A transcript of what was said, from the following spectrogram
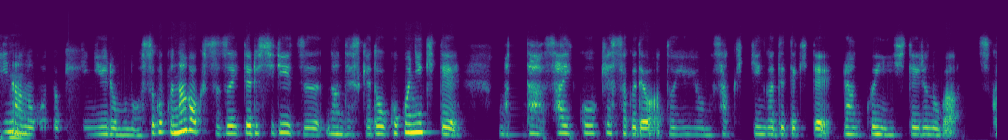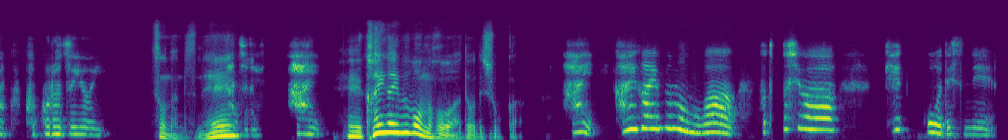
稲のごときにえるものはすごく長く続いているシリーズなんですけど、ここに来てまた最高傑作ではというような作品が出てきてランクインしているのがすごく心強いそうなんですね。感じです。はい、えー、海外部門の方はどうでしょうか？はい、海外部門は今年は結構ですね、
